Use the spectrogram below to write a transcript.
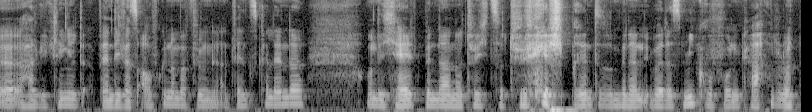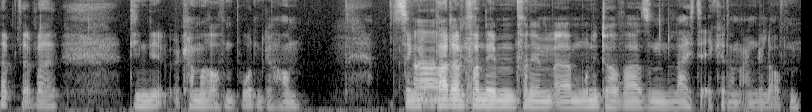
äh, hat geklingelt, während ich was aufgenommen habe für irgendeinen Adventskalender. Und ich hält, bin da natürlich zur Tür gesprintet und bin dann über das Mikrofonkabel und habe dabei die Ne- Kamera auf den Boden gehauen. Deswegen Ah, war dann okay. von dem, von dem äh, Monitor war so eine leichte Ecke dann angelaufen.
